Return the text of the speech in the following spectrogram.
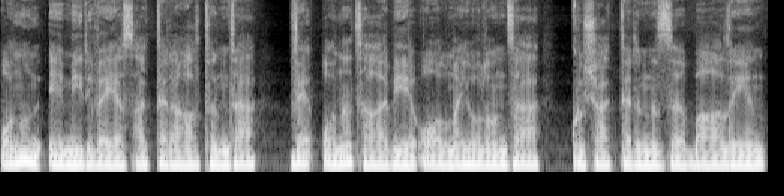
onun emir ve yasakları altında ve ona tabi olma yolunda kuşaklarınızı bağlayın.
